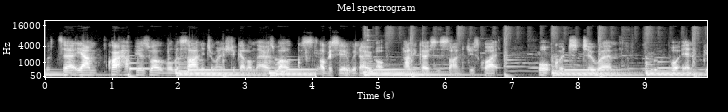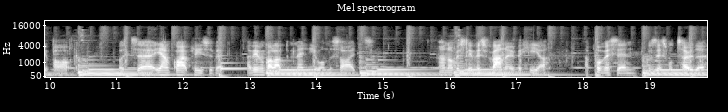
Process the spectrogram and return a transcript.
But uh, yeah, I'm quite happy as well with all the signage I managed to get on there as well, because obviously we know oh, Planet Coaster's signage is quite awkward to um, put in your park. But uh, yeah, I'm quite pleased with it. I've even got like the menu on the sides. And obviously this van over here, I put this in because this will tow the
